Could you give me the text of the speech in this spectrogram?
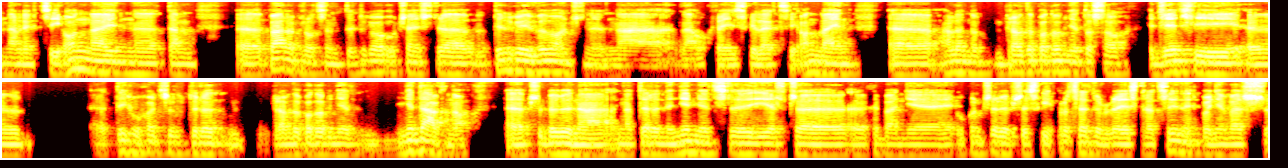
na lekcji online. Tam E, parę procent tylko uczęszcza tylko i wyłącznie na, na ukraińskie lekcje online, e, ale no, prawdopodobnie to są dzieci e, tych uchodźców, które prawdopodobnie niedawno przybyły na, na tereny Niemiec i jeszcze chyba nie ukończyły wszystkich procedur rejestracyjnych, ponieważ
